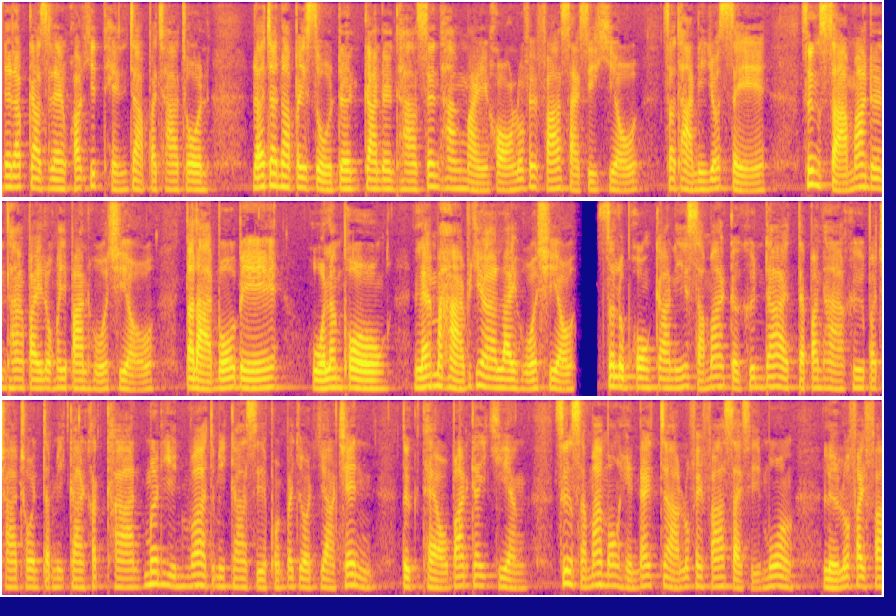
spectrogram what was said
ได้รับการแสดงความคิดเห็นจากประชาชน แล้วจะนำไปสู่เดินการเดินทางเส้นทางใหม่ของรถไฟฟ้าสายสีเขียว สถานียศเส ซึ่งสามารถเดินทางไปโรงพยาบาลหัวเฉียว ตลาดโบเบหัวลำโพง และมหาวิทยาลัยหัวเฉียว สรุปโครงการนี้สามารถเกิดขึ้นได้ แต่ปัญหาคือประชาชนจะมีการคัดค้าน เมื่อได้ยินว่าจะมีการเสียผลประโยชน์อย่างเช่น ตึกแถวบ้านใกล้เคียง ซึ่งสามารถมองเห็นได้จากรถไฟฟ้าสายสีม่วง หรือรถไฟฟ้า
